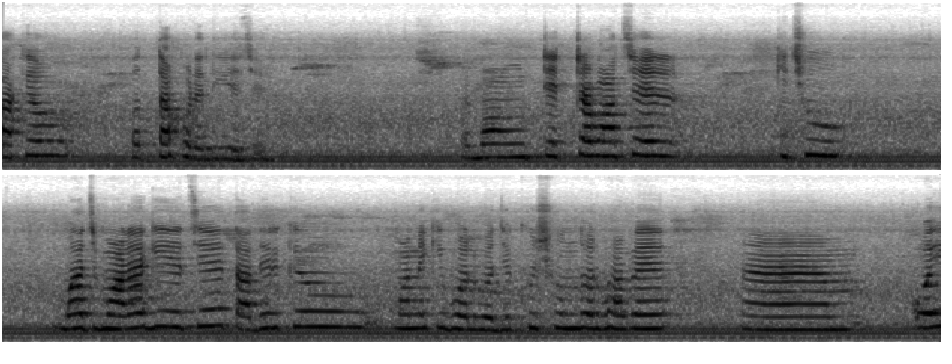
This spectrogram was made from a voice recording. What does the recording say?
তাকেও হত্যা করে দিয়েছে। এবং টেট্রা মাছের কিছু মাছ মারা গিয়েছে, তাদেরকেও মানে কি বলব যে খুব সুন্দরভাবে ওই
